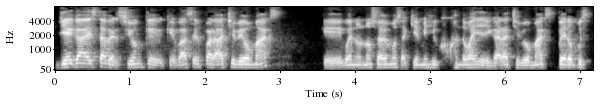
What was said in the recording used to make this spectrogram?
llega esta versión que, va a ser para HBO Max, que bueno, no sabemos aquí en México cuándo vaya a llegar HBO Max, pero pues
